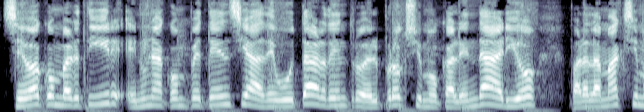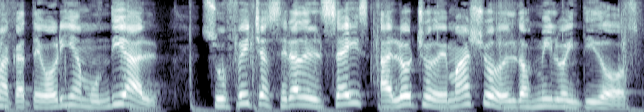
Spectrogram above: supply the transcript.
Se va a convertir en una competencia a debutar dentro del próximo calendario para la máxima categoría mundial. Su fecha será del 6 al 8 de mayo del 2022.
